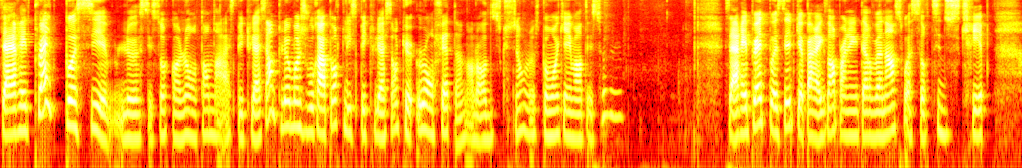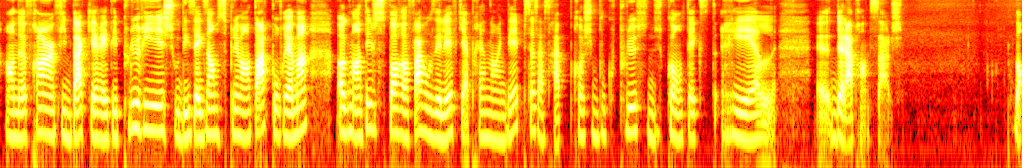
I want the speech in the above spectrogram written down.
Ça aurait pu être possible. C'est sûr que là, on tombe dans la spéculation. Puis là, moi, je vous rapporte les spéculations qu'eux ont faites hein, dans leur discussion. C'est pas moi qui ai inventé ça. Ça aurait pu être possible que, par exemple, un intervenant soit sorti du script en offrant un feedback qui aurait été plus riche ou des exemples supplémentaires pour vraiment augmenter le support offert aux élèves qui apprennent l'anglais. Puis ça, ça se rapproche beaucoup plus du contexte réel euh, de l'apprentissage. Bon,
